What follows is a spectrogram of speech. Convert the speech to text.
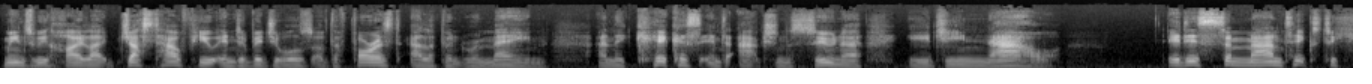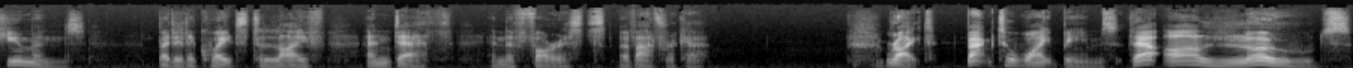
means we highlight just how few individuals of the forest elephant remain, and they kick us into action sooner, e.g., now. It is semantics to humans, but it equates to life and death in the forests of Africa. Right, back to whitebeams. There are loads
